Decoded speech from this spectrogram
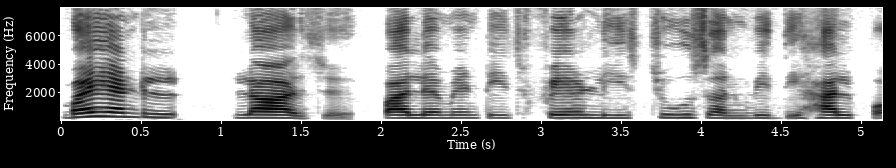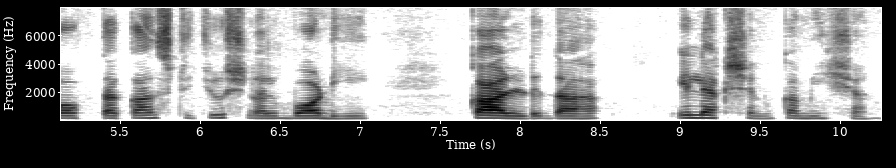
By and large, parliament is fairly chosen with the help of the constitutional body called the election commission.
